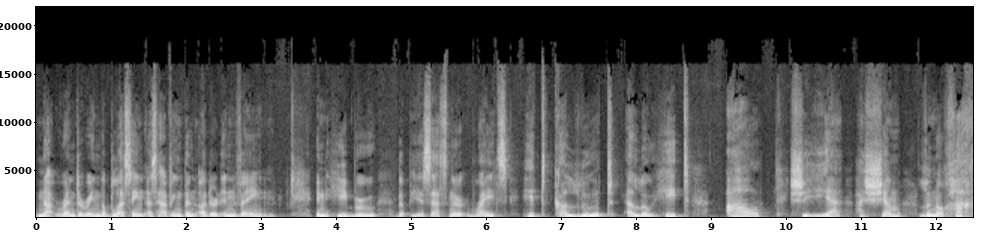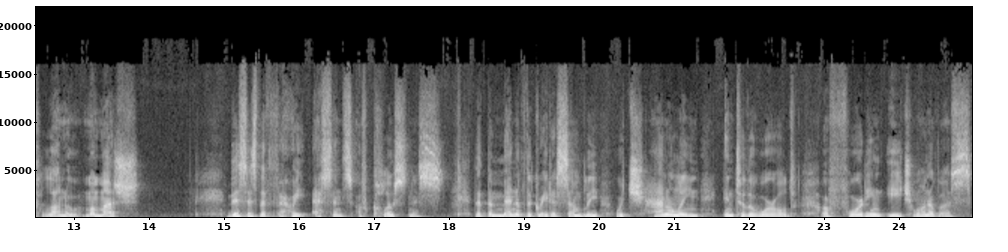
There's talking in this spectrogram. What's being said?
not rendering the blessing as having been uttered in vain. In Hebrew, the Piasetzner writes, Hit galut Elohit al sheyeh Hashem lenochach lanu, mamash. This is the very essence of closeness that the men of the Great Assembly were channeling into the world, affording each one of us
